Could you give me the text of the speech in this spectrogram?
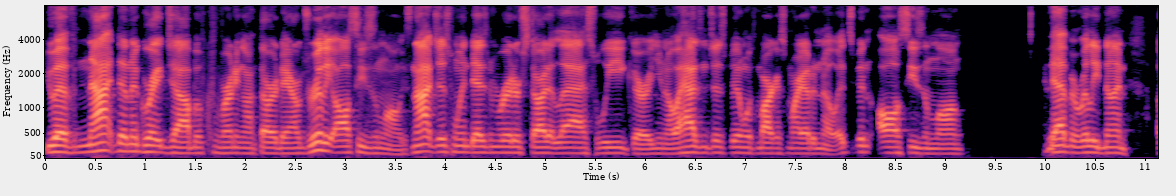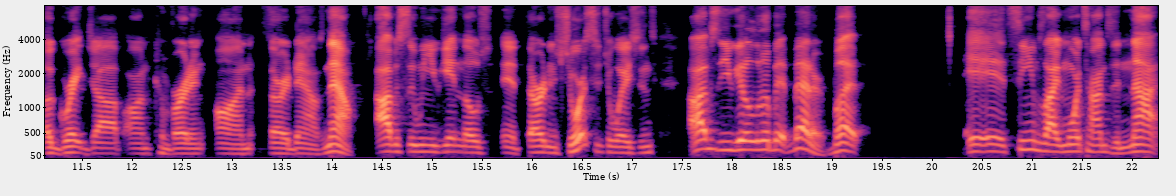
you have not done a great job of converting on third downs really all season long. It's not just when Desmond Ridder started last week or you know, it hasn't just been with Marcus Mariota. No, it's been all season long. You haven't really done a great job on converting on third downs. Now, obviously when you get in those in third and short situations, obviously you get a little bit better, but it, seems like more times than not,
